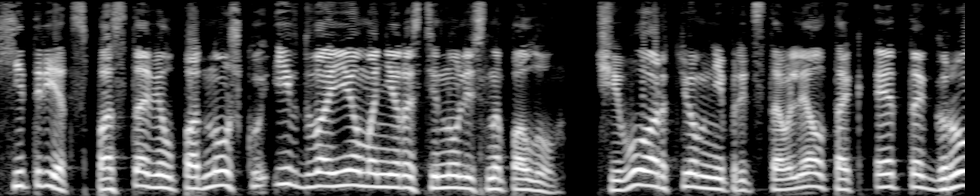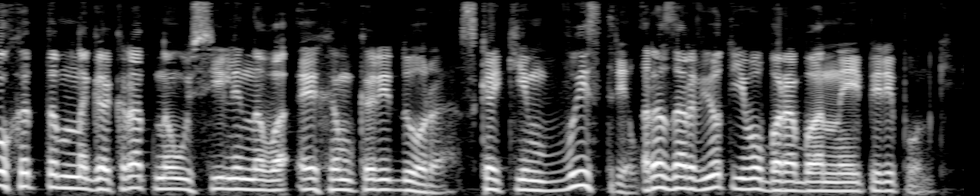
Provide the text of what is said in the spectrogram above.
хитрец, поставил подножку, и вдвоем они растянулись на полу. Чего Артем не представлял, так это грохотом многократно усиленного эхом коридора, с каким выстрел разорвет его барабанные перепонки.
